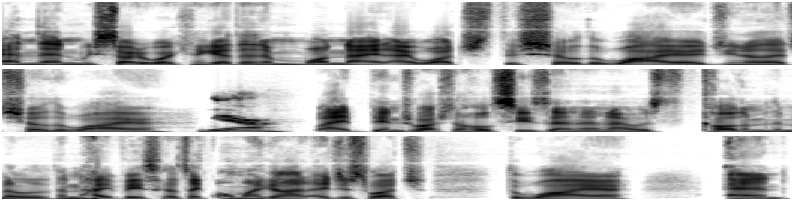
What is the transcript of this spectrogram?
And then we started working together. And one night I watched this show, The Wire. Do you know that show, The Wire? Yeah. I binge watched the whole season and I was called him in the middle of the night. Basically, I was like, oh my God, I just watched The Wire and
